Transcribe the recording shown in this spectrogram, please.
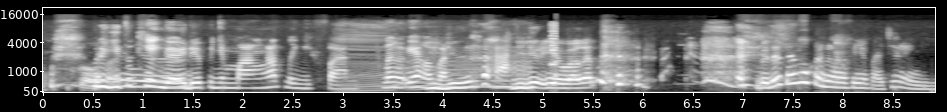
udah gitu kayak gak ada penyemangat lagi, Van. Nah, ya nggak, Van? Jujur, jujur iya banget. Bener saya bukan yang punya pacar yang Gi.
